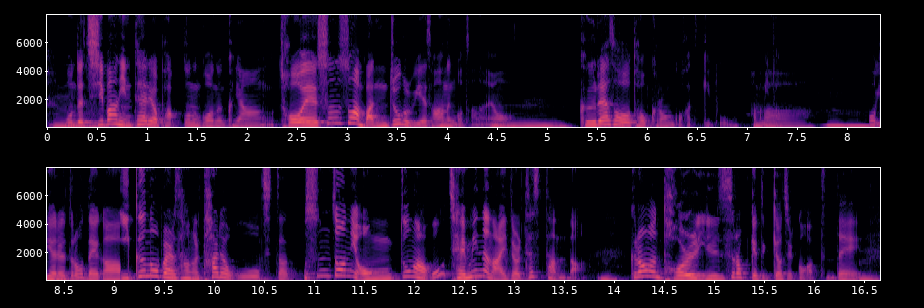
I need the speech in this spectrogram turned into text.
뭐 근데 음. 집안 인테리어 바꾸는 거는 그냥 저의 순수한 만족을 위해서 하는 거잖아요. 음. 그래서 더 그런 것 같기도 합니다. 아. 어, 예를 들어 내가 이그노벨상을 타려고 진짜 순전히 엉뚱하고 재밌는 아이디어를 테스트한다. 음. 그러면 덜 일스럽게 느껴질 것 같은데 음.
